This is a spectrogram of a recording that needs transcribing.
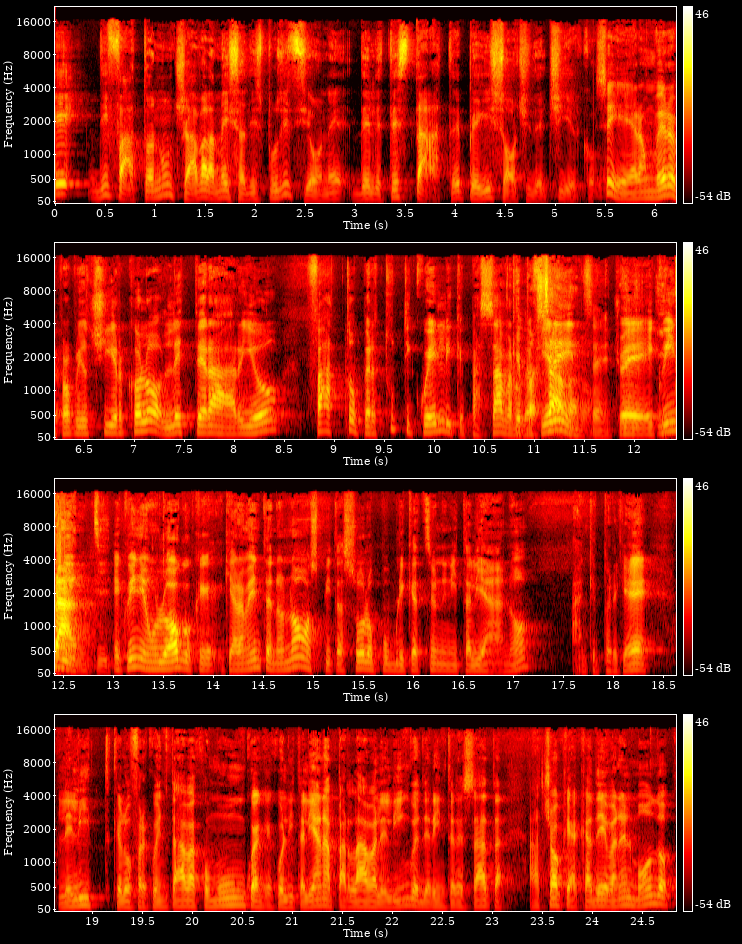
e di fatto annunciava la messa a disposizione delle testate per i soci del circolo. Sì, era un vero e proprio circolo letterario fatto per tutti quelli che passavano Che da passavano, Firenze. Cioè, i- e, quindi, e quindi è un luogo che chiaramente non ospita solo pubblicazioni in italiano, anche perché l'elite che lo frequentava comunque, anche quella italiana, parlava le lingue ed era interessata a ciò che accadeva nel mondo,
